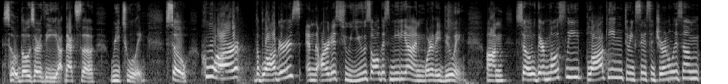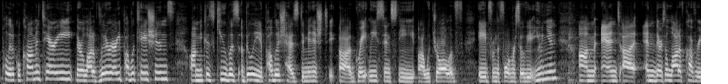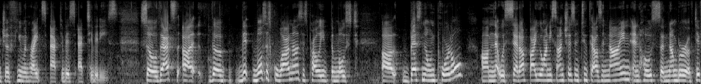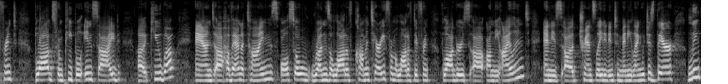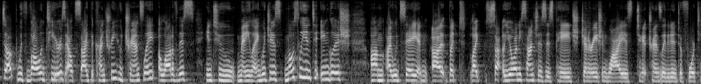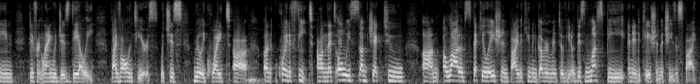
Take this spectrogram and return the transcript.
So those are the, uh, that's the retooling. So who are the bloggers and the artists who use all this media and what are they doing? Um, so they're mostly blogging, doing citizen journalism, political commentary. There are a lot of literary publications um, because Cuba's ability to publish has diminished uh, greatly since the uh, withdrawal of aid from the former Soviet Union. Um, and, uh, and there's a lot of coverage of human rights activist activities. So that's uh, the, the Voces Cubanas is probably the most uh, best known portal um, that was set up by Yoani Sanchez in 2009 and hosts a number of different blogs from people inside uh, Cuba. And uh, Havana Times also runs a lot of commentary from a lot of different bloggers uh, on the island and is uh, translated into many languages. They're linked up with volunteers outside the country who translate a lot of this into many languages, mostly into English, um, I would say, and, uh, but like Sa Sanchez's page, Generation Y, is translated into 14 different languages daily by volunteers, which is really quite, uh, quite quite a feat. Um, that's always subject to um, a lot of speculation by the Cuban government of, you know, this must be an indication that she's a spy.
